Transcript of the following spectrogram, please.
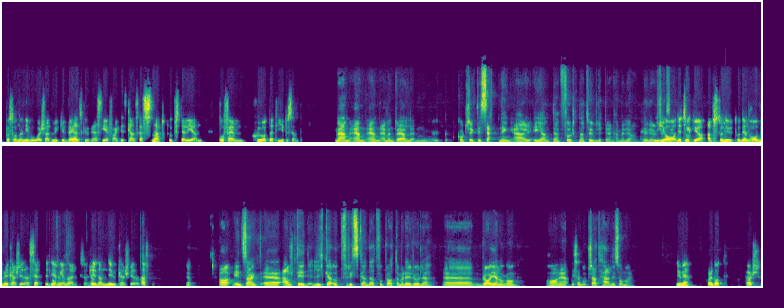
på sådana nivåer så att mycket väl skulle kunna se faktiskt ganska snabbt uppställ igen på 5, 7, 8, 10 procent. Men en, en eventuell mm, kortsiktig sättning är egentligen fullt naturligt i den här miljön? Det det ja, det tycker jag absolut. Och den har vi väl kanske redan sett. Det är det okay. jag menar. Liksom. Redan ja. nu kanske vi redan haft den. Ja. Ja, intressant. Eh, alltid lika uppfriskande att få prata med dig, Rulle. Eh, bra genomgång. Ha mm, en fortsatt härlig sommar. Du med. Ha det gott. Hörs.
